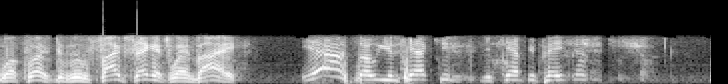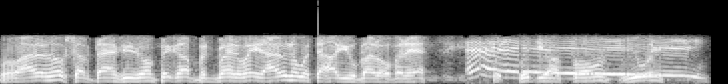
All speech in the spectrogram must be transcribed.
Well, Christ, five seconds went by. Yeah, so you can't keep you can't be patient. Well, I don't know. Sometimes you don't pick up it right away. I don't know what the hell you got over there hey! with, with your phone. You and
